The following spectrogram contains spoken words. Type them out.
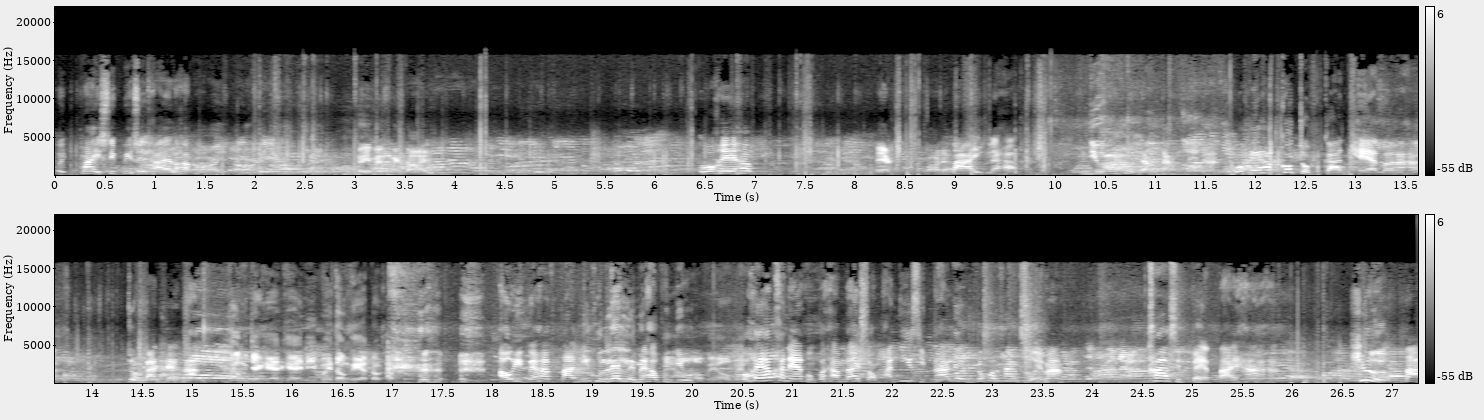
เฮ้ยไม่สิบวิสุดท้ายแล้วครับ ตายตายเฮ้ยแม่งไม่ตายโอเคครับ แอกว่าแล้วตายอีกแล้วฮะ ดิวต้องพูดดังๆหน่อยนะ โอเคครับก็จบการแคสแล้วนะฮะ จบการแข่งฮะถ้ามึงจะแคสแค่นี้ไม่ต้องแคสหรอกครับ เอาอีกไหมครับ ตอนนี้คุณเล่นเลยไหมครับคุณดิวไม่เอาไม่เอาโอเคครับคะแนนผมก็ทำได้ 2020นะฮะเล่นก็ค่อนข้างสวยมาก ค่า 18 ตาย5ฮะชื่อตา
